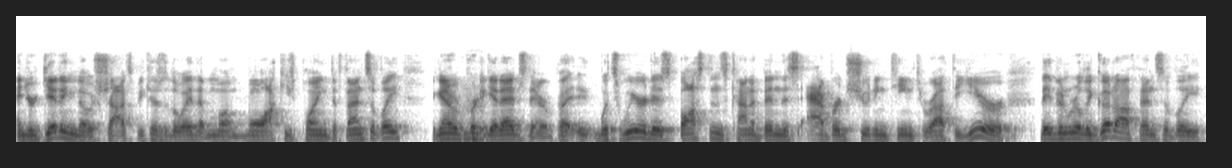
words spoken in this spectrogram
and you're getting those shots because of the way that Milwaukee's playing defensively, you're going to have a pretty mm-hmm. good edge there. But what's weird is Boston's kind of been this average shooting team throughout the year. They've been really good offensively.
